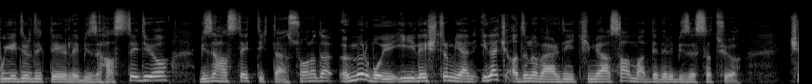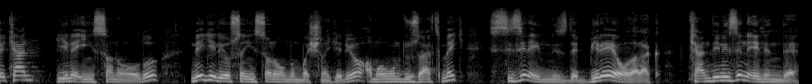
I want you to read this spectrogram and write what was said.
Bu yedirdikleriyle bizi hasta ediyor. Bizi hasta ettikten sonra da ömür boyu iyileştirmeyen ilaç adını verdiği kimyasal maddeleri bize satıyor. Çeken yine insanoğlu. Ne geliyorsa insanoğlunun başına geliyor ama bunu düzeltmek sizin elinizde birey olarak kendinizin elinde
